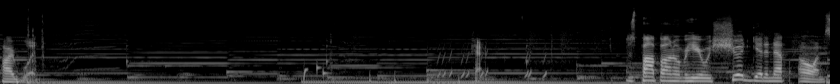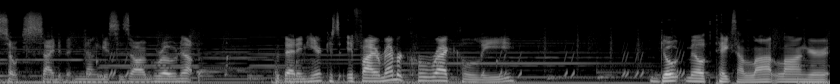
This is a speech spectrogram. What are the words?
Hardwood. Okay. Just pop on over here. We should get enough. Oh, I'm so excited that Nungus is all grown up. Put that in here, because if I remember correctly, goat milk takes a lot longer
